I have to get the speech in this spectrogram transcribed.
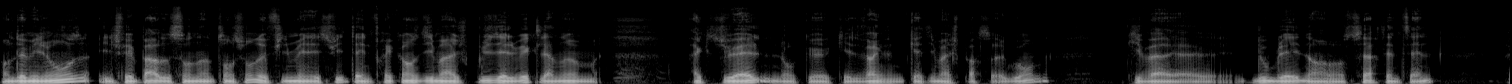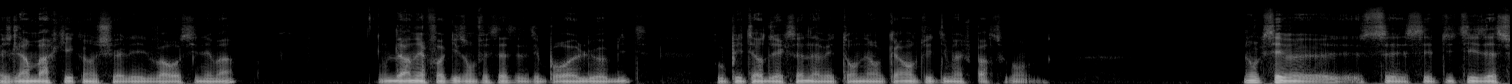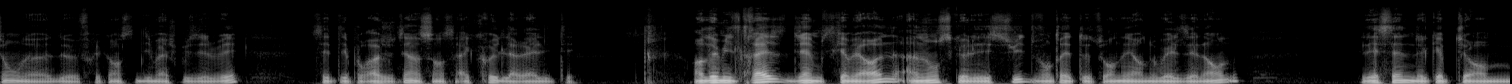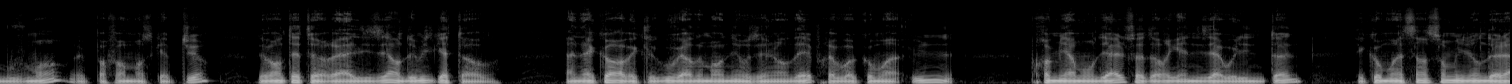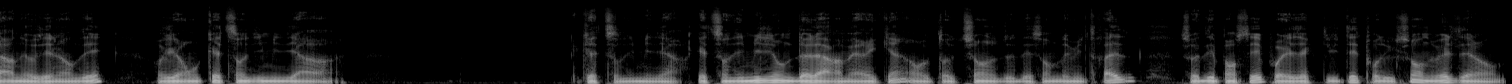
En 2011, il fait part de son intention de filmer les suites à une fréquence d'image plus élevée que la norme actuelle, donc euh, qui est de 24 images par seconde, qui va euh, doubler dans certaines scènes. Je l'ai remarqué quand je suis allé le voir au cinéma. La dernière fois qu'ils ont fait ça, c'était pour euh, Le Hobbit, où Peter Jackson avait tourné en 48 images par seconde. Donc euh, cette utilisation euh, de fréquences d'image plus élevées, c'était pour ajouter un sens accru de la réalité. En 2013, James Cameron annonce que les suites vont être tournées en Nouvelle-Zélande les scènes de capture en mouvement, les performance capture, devant être réalisées en 2014. Un accord avec le gouvernement néo-zélandais prévoit qu'au moins une première mondiale soit organisée à Wellington et qu'au moins 500 millions de dollars néo-zélandais, environ 410 milliards 410 milliards, 410 millions de dollars américains en taux de change de décembre 2013 soit dépensé pour les activités de production en Nouvelle-Zélande,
